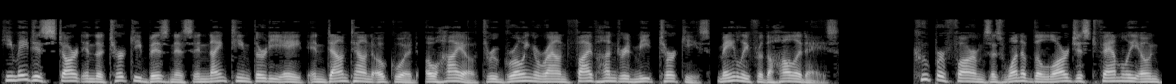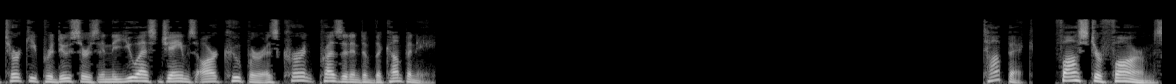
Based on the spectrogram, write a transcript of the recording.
He made his start in the turkey business in 1938 in downtown Oakwood, Ohio through growing around 500 meat turkeys, mainly for the holidays. Cooper Farms is one of the largest family-owned turkey producers in the U.S. James R. Cooper is current president of the company. Foster Farms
